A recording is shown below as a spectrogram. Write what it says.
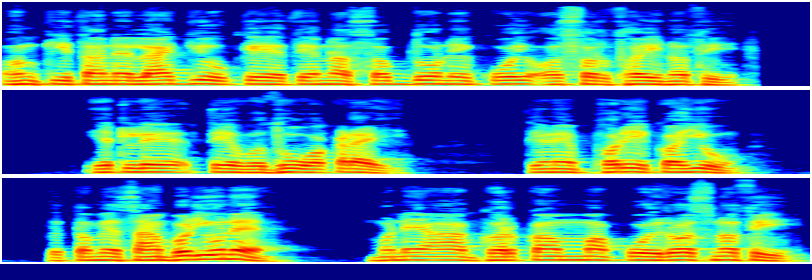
અંકિતાને લાગ્યું કે તેના શબ્દોની કોઈ અસર થઈ નથી. એટલે તે વધુ અકળાઈ તેણે ફરી કહ્યું કે, તમે સાંભળ્યું ને? મને આ ઘરકામમાં કોઈ રસ નથી.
